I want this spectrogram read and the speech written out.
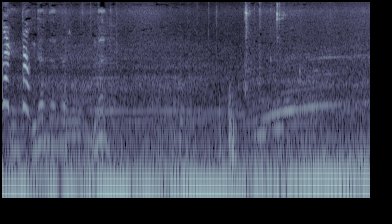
നോക്കട്ടോ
